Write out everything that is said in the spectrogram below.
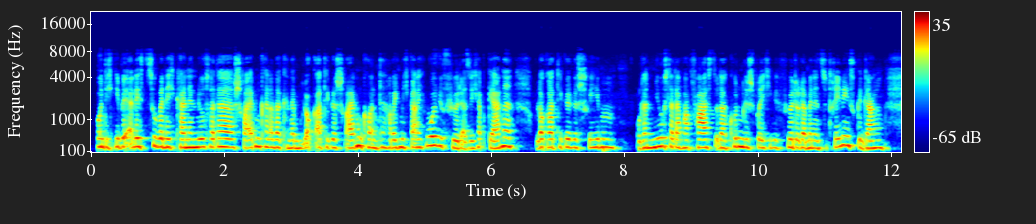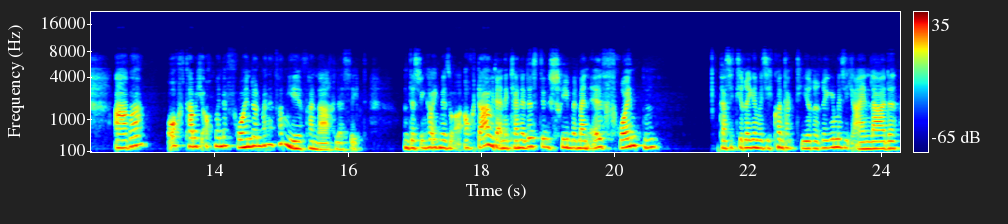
Und ich gebe ehrlich zu, wenn ich keine Newsletter schreiben kann oder keine Blogartikel schreiben konnte, habe ich mich gar nicht wohlgefühlt. Also ich habe gerne Blogartikel geschrieben oder Newsletter verfasst oder Kundengespräche geführt oder bin zu Trainings gegangen. Aber oft habe ich auch meine Freunde und meine Familie vernachlässigt. Und deswegen habe ich mir so auch da wieder eine kleine Liste geschrieben mit meinen elf Freunden, dass ich die regelmäßig kontaktiere, regelmäßig einlade,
